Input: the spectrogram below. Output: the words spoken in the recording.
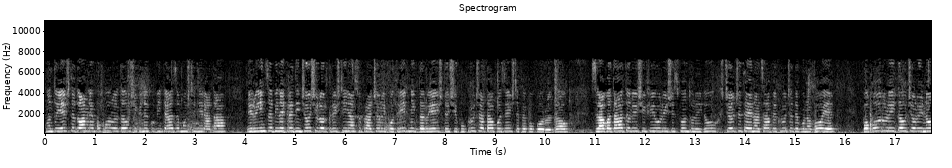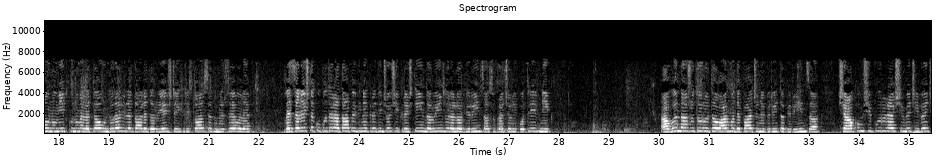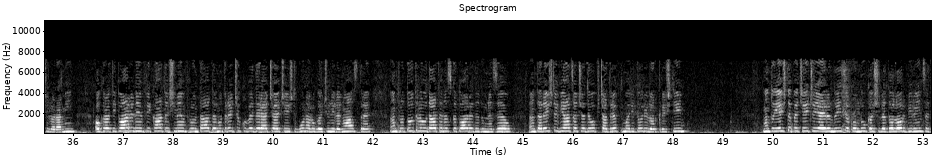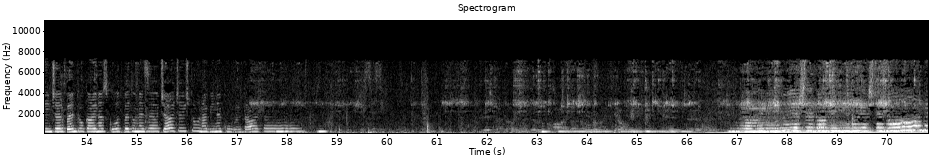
Mântuiește, Doamne, poporul Tău și binecuvintează moștenirea Ta, Biruință binecredincioșilor creștini asupra celui potrivnic dăruiește și cu crucea ta păzește pe poporul tău. Slavă Tatălui și Fiului și Sfântului Duh, Cel ce te-a înălțat pe cruce de bunăvoie, poporului tău celui nou numit cu numele tău, îndurările tale dăruiește-i, Hristoase Dumnezeule, veselește cu puterea ta pe binecredincioșii creștini, dăruindu-le lor biruință asupra celui potrivnic, având ajutorul tău armă de pace nebiruită biruință, și acum și pururea și în vecii vecilor. Amin. O crotitoare neînfricată și neînfruntată nu trece cu vederea ceea ce ești bună rugăciunile noastre, întru tot lăudată născătoare de Dumnezeu, întărește viața cea de obștea drept măritorilor creștini, Mântuiește pe cei ce i-ai rânduit să conducă și le dă lor biruință din cer pentru că ai născut pe Dumnezeu ceea ce ești una binecuvântată. Doamne,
